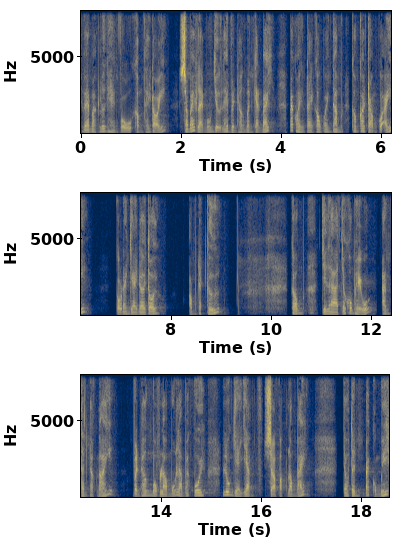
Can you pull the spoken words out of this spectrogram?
Vẻ mặt Lương Hàng Vũ không thay đổi. Sao bác lại muốn giữ lấy Bình Hân bên cạnh bác? Bác hoàn toàn không quan tâm Không coi trọng cô ấy. Cậu đang dạy đời tôi. Ông trách cứ. Không, chỉ là cháu không hiểu Anh thành thật nói. Vịnh Hân một lòng muốn làm bác vui Luôn dè dặt, sợ phật lòng bác. Cháu tin bác cũng biết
